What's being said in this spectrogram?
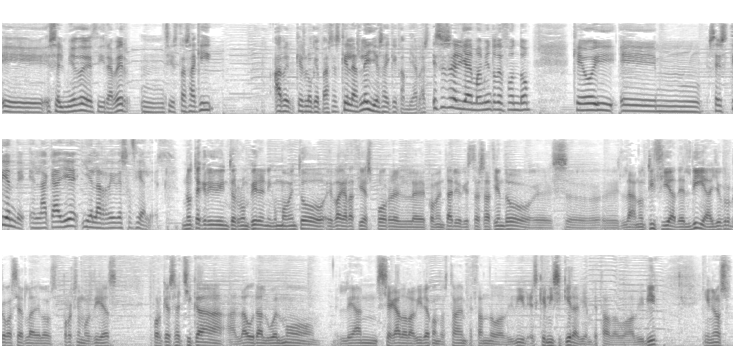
eh, es el miedo de decir, a ver, mm, si estás aquí, a ver qué es lo que pasa. Es que las leyes hay que cambiarlas. Ese es el llamamiento de fondo que hoy eh, se extiende en la calle y en las redes sociales. No te he querido interrumpir en ningún momento, Eva, gracias por el eh, comentario que estás haciendo. Es eh, la noticia del día, yo creo que va a ser la de los próximos días, porque esa chica, a Laura Luelmo, le han segado la vida cuando estaba empezando a vivir. Es que ni siquiera había empezado a vivir y nos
